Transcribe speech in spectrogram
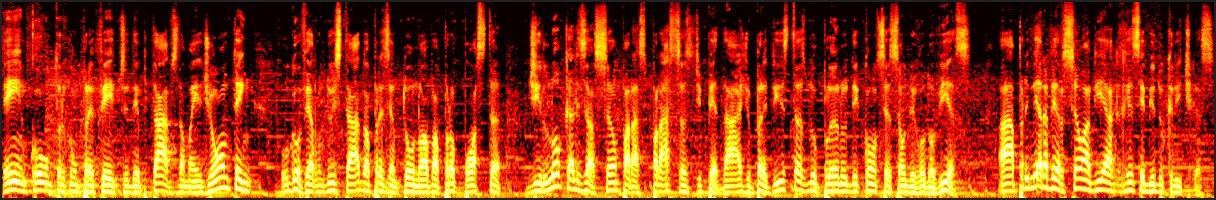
Em encontro com prefeitos e deputados na manhã de ontem, o governo do estado apresentou nova proposta de localização para as praças de pedágio previstas no plano de concessão de rodovias. A primeira versão havia recebido críticas.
